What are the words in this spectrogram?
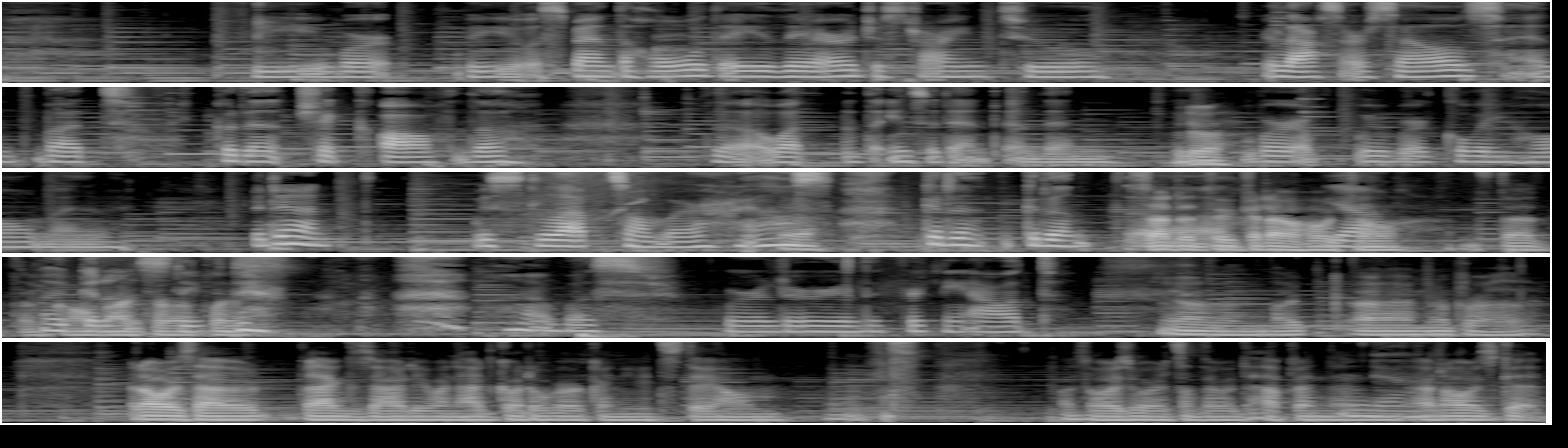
we were we spent the whole day there, just trying to relax ourselves, and but couldn't check off the the what the incident, and then we Yeah. were we were going home, and we didn't. We slept somewhere else. Couldn't couldn't. Decided uh, to get a hotel yeah. instead of going back to our place. there. I was really really freaking out. Yeah, and like I remember, uh, I'd always have bad anxiety when I'd go to work and you'd stay home. I was always worried something would happen, and Yeah. I'd always get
